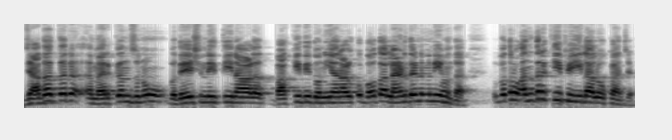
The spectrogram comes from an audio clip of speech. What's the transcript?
ਜ਼ਿਆਦਾਤਰ ਅਮਰੀਕਨਸ ਨੂੰ ਵਿਦੇਸ਼ ਨੀਤੀ ਨਾਲ, ਬਾਕੀ ਦੀ ਦੁਨੀਆ ਨਾਲ ਕੋਈ ਬਹੁਤਾ ਲੈਣ ਦੇਣ ਵੀ ਨਹੀਂ ਹੁੰਦਾ। ਮਤਲਬ ਅੰਦਰ ਕੀ ਫੀਲ ਆ ਲੋਕਾਂ 'ਚ?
